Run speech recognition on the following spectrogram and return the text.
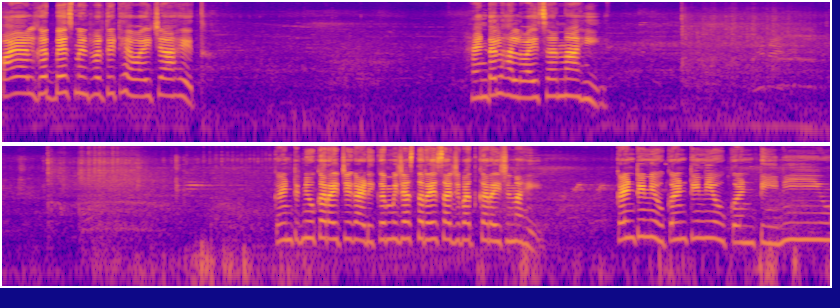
पाय अलगद बेसमेंटवरती ठेवायचे आहेत. हँडल हलवायचा नाही. कंटिन्यू करायची गाडी. कमी जास्त रेस अजिबात करायची नाही. कंटिन्यू कंटिन्यू कंटिन्यू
